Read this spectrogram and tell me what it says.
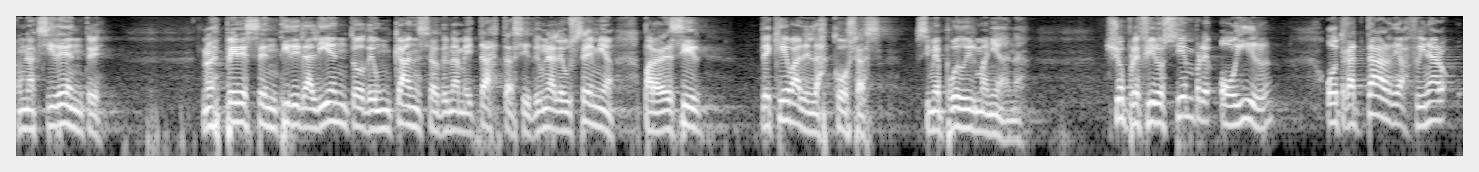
un accidente. No esperes sentir el aliento de un cáncer, de una metástasis, de una leucemia para decir, ¿de qué valen las cosas si me puedo ir mañana? Yo prefiero siempre oír o tratar de afinar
